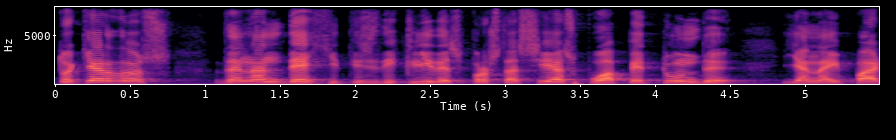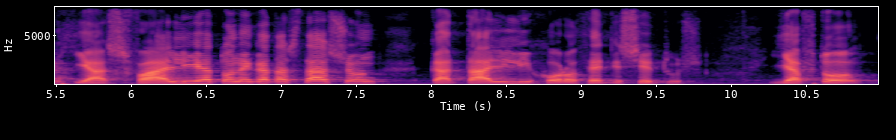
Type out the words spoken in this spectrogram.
Το κέρδος δεν αντέχει τις δικλίδες προστασίας που απαιτούνται για να υπάρχει ασφάλεια των εγκαταστάσεων, κατάλληλη χωροθέτησή τους. Γι' αυτό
